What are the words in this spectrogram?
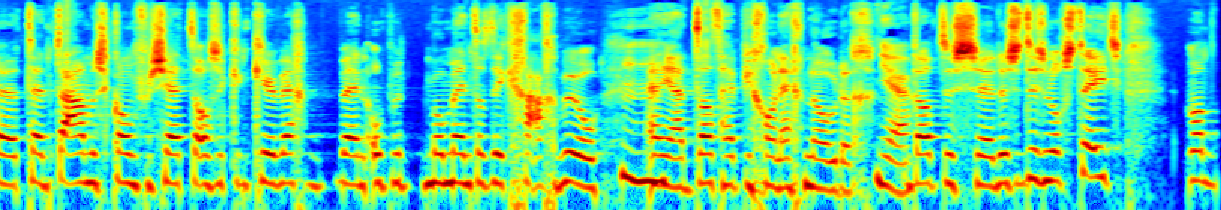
eh, tentamens kan verzetten als ik een keer weg ben op het moment dat ik graag wil. Mhm. En ja, dat heb je gewoon echt nodig. Dat is, eh, dus het is nog steeds... Want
